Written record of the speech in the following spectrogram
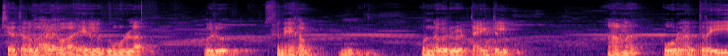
ക്ഷേത്ര ഭാരവാഹികൾക്കുമുള്ള ഒരു സ്നേഹം കൊണ്ട ഒരു ടൈറ്റിൽ ആണ് പൂർണത്രയി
